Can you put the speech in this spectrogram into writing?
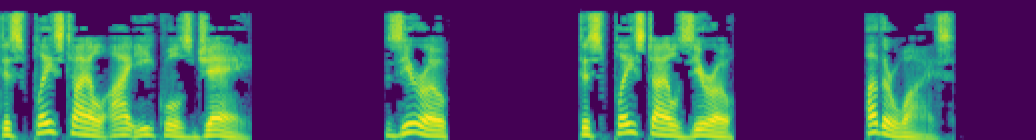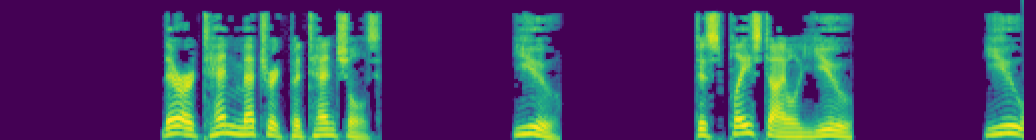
Display style i equals j. 0 display style 0 otherwise there are 10 metric potentials. U. Display style U. U.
